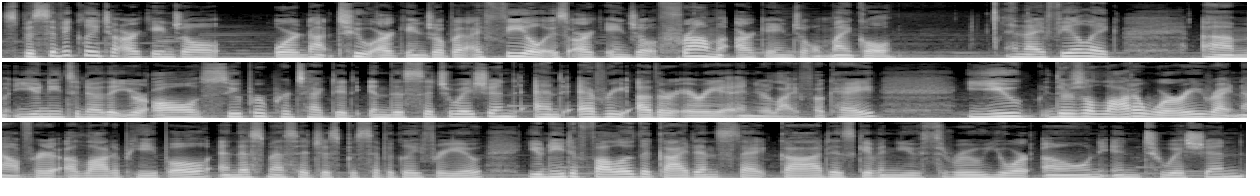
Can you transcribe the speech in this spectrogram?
specifically to Archangel, or not to Archangel, but I feel is Archangel from Archangel Michael. And I feel like Um, you need to know that you're all super protected in this situation and every other area in your life, okay? You there's a lot of worry right now for a lot of people and this message is specifically for you. You need to follow the guidance that God has given you through your own intuition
